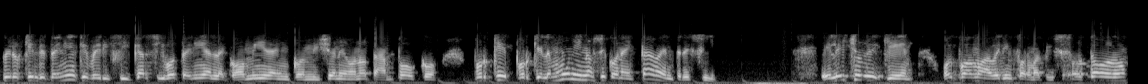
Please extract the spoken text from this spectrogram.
Pero quien te tenía que verificar si vos tenías la comida en condiciones o no tampoco. ¿Por qué? Porque la MUNI no se conectaba entre sí. El hecho de que hoy podamos haber informatizado todo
